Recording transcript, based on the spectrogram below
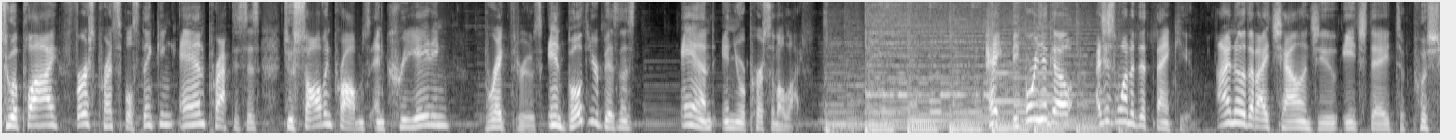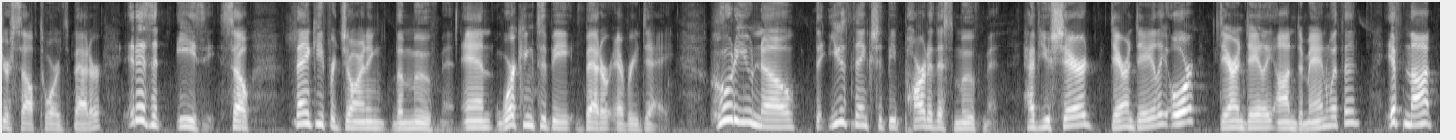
to apply first principles thinking and practices to solving problems and creating breakthroughs in both your business and in your personal life. Hey, before you go, I just wanted to thank you. I know that I challenge you each day to push yourself towards better. It isn't easy. So, thank you for joining the movement and working to be better every day. Who do you know that you think should be part of this movement? Have you shared Darren Daily or Darren Daily on Demand with it? If not,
